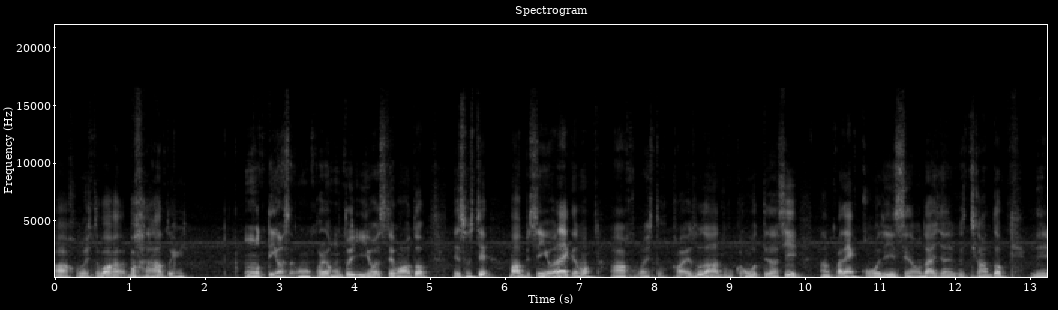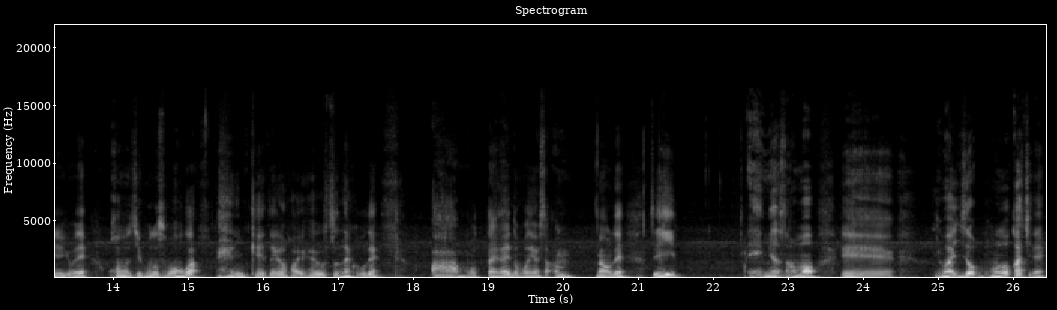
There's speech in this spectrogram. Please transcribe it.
ああ、この人バカ、バカだなというふうに思っています。うん、これは本当に言わせてもらうと。で、そして、まあ別に言わないけども、ああ、この人かわいそうだなと僕は思ってたし、なんかね、こう人生の大事な時間とエネルギーをね、この自分のスマホが、携帯が Wi-Fi を映んないことで、ああ、もったいないと思いました。うん。なので、ぜひ、えー、皆さんも、えー、今一度、物の価値ね、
